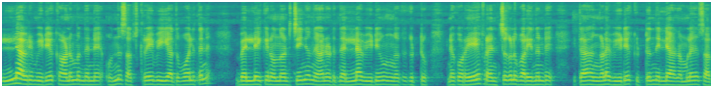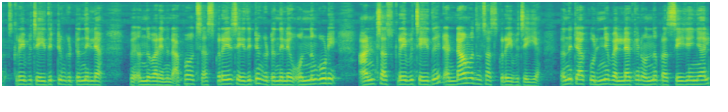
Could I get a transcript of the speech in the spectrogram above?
എല്ലാവരും വീഡിയോ കാണുമ്പം തന്നെ ഒന്ന് സബ്സ്ക്രൈബ് ചെയ്യുക. അതുപോലെ തന്നെ ബെല്ലൈക്കൻ ഒന്ന് അടിച്ച് കഴിഞ്ഞാൽ ഞാനിടുന്ന എല്ലാ വീഡിയോയും നിങ്ങൾക്ക് കിട്ടും. പിന്നെ കുറേ ഫ്രണ്ട്സുകൾ പറയുന്നുണ്ട് ഇതാ നിങ്ങളെ വീഡിയോ കിട്ടുന്നില്ല. നമ്മൾ സബ്സ്ക്രൈബ് ചെയ്തിട്ടും കിട്ടുന്നില്ല എന്ന് പറയുന്നുണ്ട്. അപ്പോൾ സബ്സ്ക്രൈബ് ചെയ്തിട്ടും കിട്ടുന്നില്ല. ഒന്നും കൂടി അൺസബ്സ്ക്രൈബ് ചെയ്ത് രണ്ടാമതും സബ്സ്ക്രൈബ് ചെയ്യുക എന്നിട്ട് ആ കുഞ്ഞ് ബെല്ലൈക്കൻ ഒന്ന് പ്രസ് ചെയ്ത് കഴിഞ്ഞാൽ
